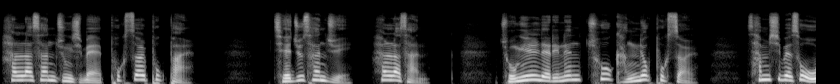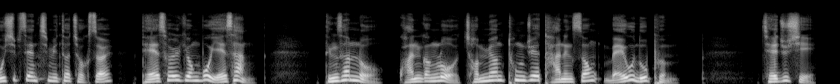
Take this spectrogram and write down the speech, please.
한라산 중심의 폭설 폭발. 제주 산지, 한라산. 종일 내리는 초강력 폭설. 30에서 50cm 적설, 대설경보 예상. 등산로, 관광로 전면 통제 가능성 매우 높음. 제주시,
